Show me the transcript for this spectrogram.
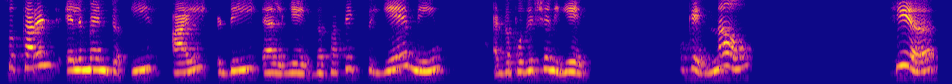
So current element is IDLA. The suffix A means at the position A. Okay, now here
